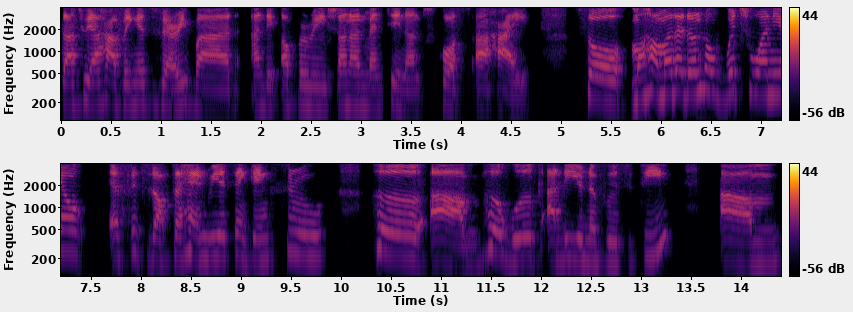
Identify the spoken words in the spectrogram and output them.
that we are having is very bad and the operation and maintenance costs are high. So Mohammed, I don't know which one you, if it's Dr. Henry, you're thinking through her, um, her work at the university um,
